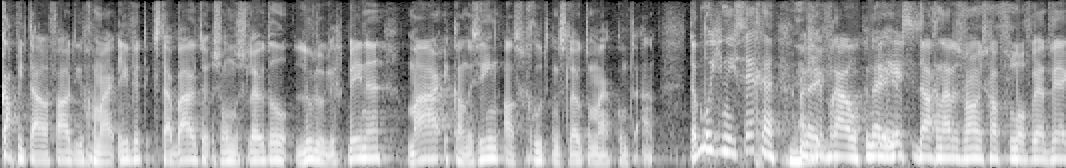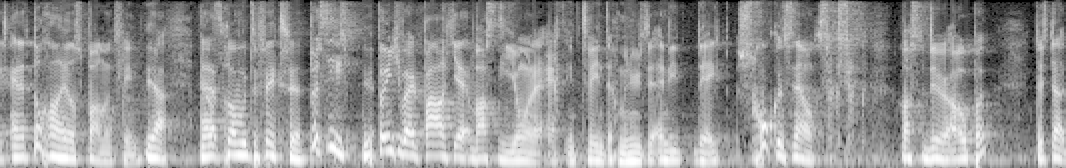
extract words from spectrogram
kapitale fout die ik heb gemaakt. Lieverd, ik sta buiten zonder sleutel. Lulu ligt binnen. Maar ik kan er zien als goed en de sleutelmaker komt aan. Dat moet je niet zeggen als Nee. je vrouw Nee. de eerste dag na de zwangerschapsverlof weer aan het werk is... en het toch al heel spannend vindt. Ja, en dat gewoon moeten fixen. Precies. Puntje bij het paaltje was die jongen echt in 20 minuten. En die deed schokkend snel. Was de deur open. Dus dat,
